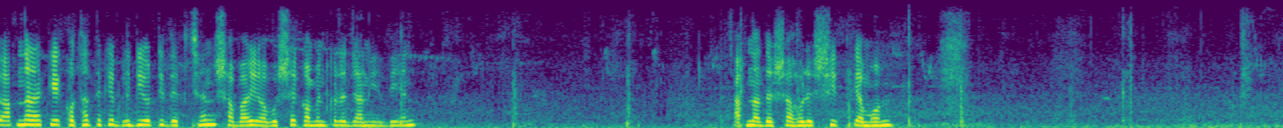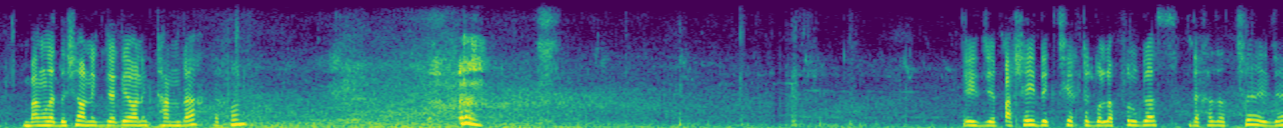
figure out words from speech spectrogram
তো আপনারা কে কোথা থেকে ভিডিওটি দেখছেন, সবাই অবশ্যই কমেন্ট করে জানিয়ে দিন আপনাদের শহরে শীত কেমন? বাংলাদেশে অনেক জায়গায় অনেক ঠান্ডা এখন। এই যে পাশেই দেখছি একটা গোলাপ ফুল গাছ দেখা যাচ্ছে, এই যে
